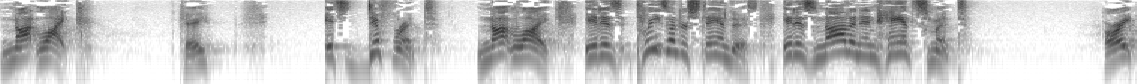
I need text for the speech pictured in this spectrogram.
not like. Okay? It's different. Not like. It is, please understand this. It is not an enhancement. All right?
